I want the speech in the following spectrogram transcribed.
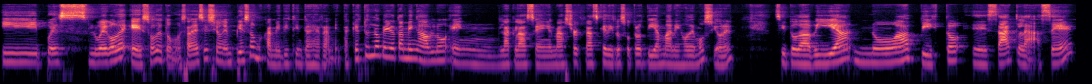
y pues luego de eso, de tomar esa decisión, empiezo a buscar mis distintas herramientas. Que esto es lo que yo también hablo en la clase, en el masterclass que di los otros días, manejo de emociones. Si todavía no has visto esa clase,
